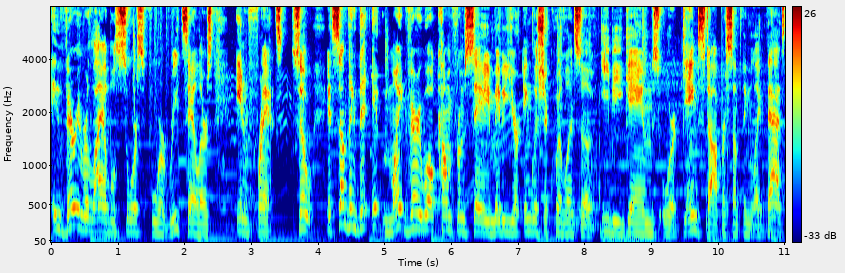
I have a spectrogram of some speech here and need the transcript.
a very reliable source for retailers in France. So it's something that it might very well come from, say, maybe your English equivalents of EB Games or GameStop or something like that.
